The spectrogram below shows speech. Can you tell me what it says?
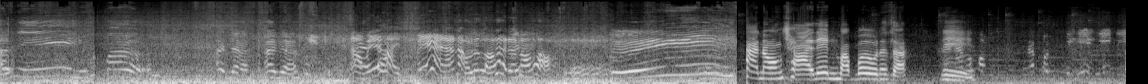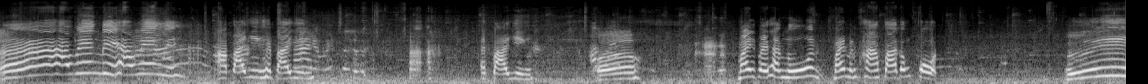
อันนี้ยูทูบเบอร์อัน เนี้ยอันเนี้ยอ้าวไม่ได้ถ่ายไม่ได้ถ่ายหน้าหนาวเลยเหรอถ่ายแต่น้องเหรอเอ้ยพาน้องชายเล่นบับเบิ้ลนะจ๊ะนี่เออเอาวิ่งดิเอาวิ่งดิอะป้ายิงให้ป้ายิงอะให้ป้ายิง เออ ไม่ไปทางนู้น ไม่มันค้างป้าต้องปลดเฮ้ย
